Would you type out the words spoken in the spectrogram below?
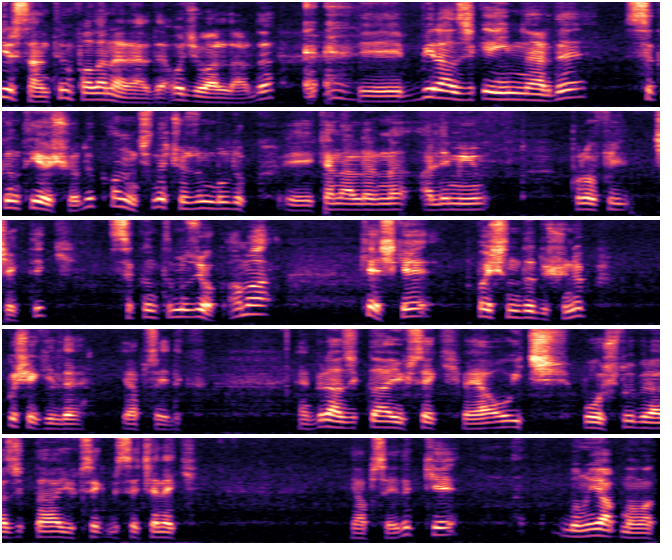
1 santim falan herhalde o civarlarda. E, birazcık eğimlerde sıkıntı yaşıyorduk. Onun için de çözüm bulduk. E, kenarlarını alüminyum profil çektik. Sıkıntımız yok ama keşke başında düşünüp bu şekilde yapsaydık. Yani birazcık daha yüksek veya o iç boşluğu birazcık daha yüksek bir seçenek yapsaydık ki bunu yapmamak.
